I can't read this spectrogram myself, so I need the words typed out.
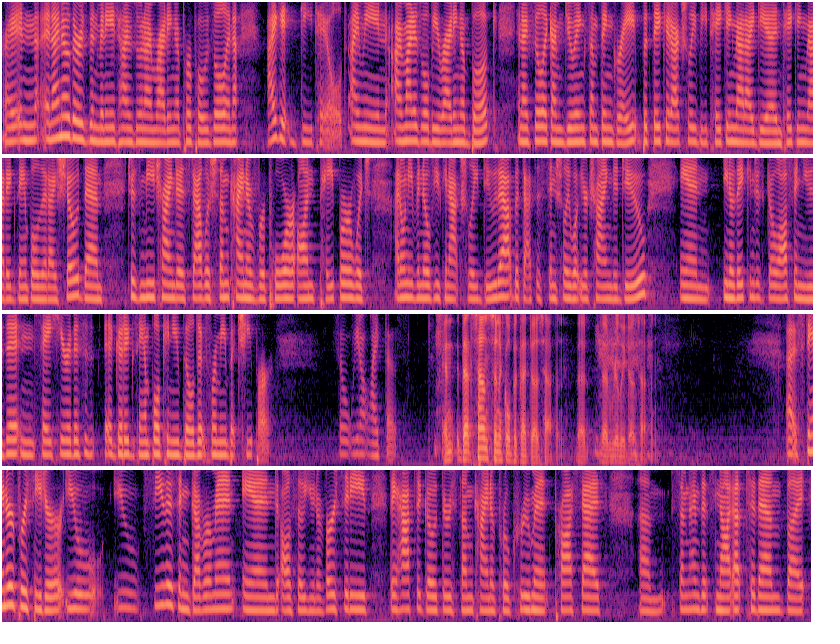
Right, and and I know there's been many times when I'm writing a proposal and I get detailed. I mean, I might as well be writing a book and I feel like I'm doing something great, but they could actually be taking that idea and taking that example that I showed them, just me trying to establish some kind of rapport on paper, which I don't even know if you can actually do that, but that's essentially what you're trying to do. And, you know, they can just go off and use it and say, here, this is a good example. Can you build it for me, but cheaper? So we don't like those. And that sounds cynical, but that does happen. That, that really does happen. Uh, standard procedure, you, you see this in government and also universities. They have to go through some kind of procurement process. Um, sometimes it's not up to them, but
